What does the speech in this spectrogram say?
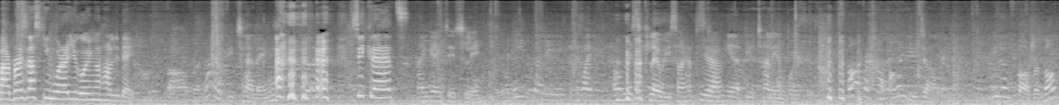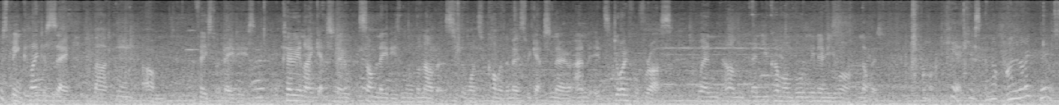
Barbara is asking, where are you going on holiday? Barbara, that would be telling. Secrets. I'm going to Italy. Italy, because I, I'll miss Chloe, so I have to still Yeah. hear the Italian voices. Barbara, how are you, darling? We love Barbara. Barbara's been, can I just say, about um, the Facebook ladies, Chloe and I get to know some ladies more than others, the ones who comment the most we get to know, and it's joyful for us when um, then you come on board and we know who you are. Love it. Oh, here, yes, and I like this.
